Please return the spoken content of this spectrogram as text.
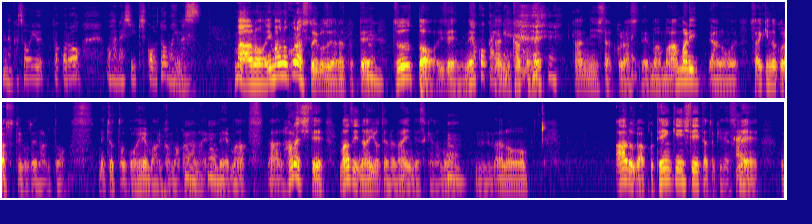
なんかそういうところをお話聞こうと思います。まああの今のクラスということじゃなくて、うん。ずーっと以前にね過去回ね。担任過去ね 担任したクラスで、まあまああんまりあの最近のクラスということになると、ね、ちょっと語弊もあるかもわからないので、うんまあな話してまずい内容というのはないんですけども、うん。うんあのある学校転勤していた時ですね、はい。う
